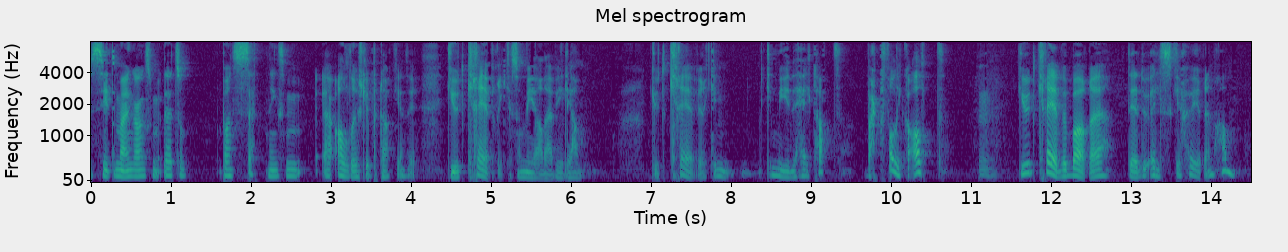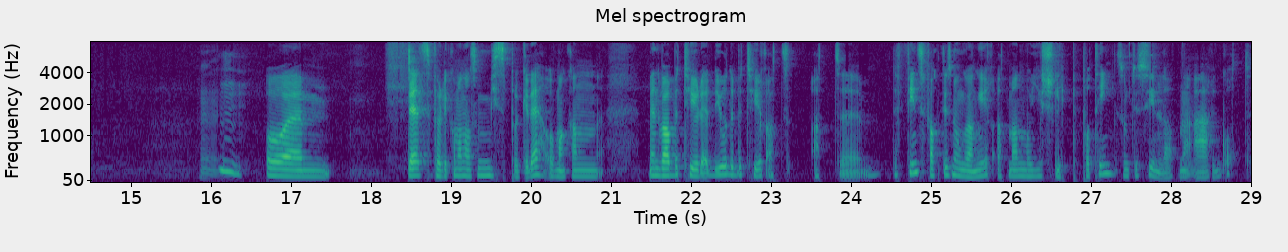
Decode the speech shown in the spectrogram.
si til meg en gang som, Det er et sånt, bare en setning som jeg aldri slipper tak i. Gud krever ikke så mye av deg, William. Gud krever ikke, ikke mye i det hele tatt. I hvert fall ikke alt. Mm. Gud krever bare det du elsker høyere enn ham. Mm. Og um, det, selvfølgelig kan man også misbruke det, og man kan Men hva betyr det? Jo, det betyr at, at uh, det fins faktisk noen ganger at man må gi slipp på ting som tilsynelatende er godt.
